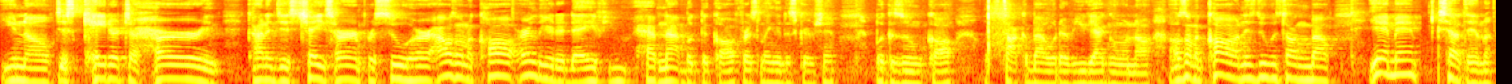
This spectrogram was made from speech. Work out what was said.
you know, just cater to her and kind of just chase her and pursue her. I was on a call earlier today. If you have not booked a call, first link in the description, book a Zoom call. Let's talk about whatever you got going on. I was on a call and this dude was talking about, yeah, man, shout out to him.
